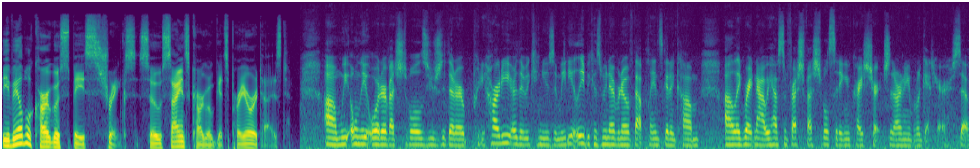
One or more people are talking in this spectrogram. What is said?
the available cargo space shrinks, so science cargo gets prioritized. Um, we only order vegetables usually that are pretty hardy or that we can use immediately because we never know if that plane's going to come. Uh, like right now, we have some fresh vegetables sitting in Christchurch that aren't able to get here, so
